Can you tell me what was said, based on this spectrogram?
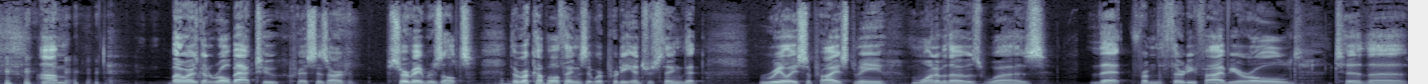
um, but I was going to roll back to, Chris, is our survey results. There were a couple of things that were pretty interesting that really surprised me. One of those was that from the 35 year old to the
